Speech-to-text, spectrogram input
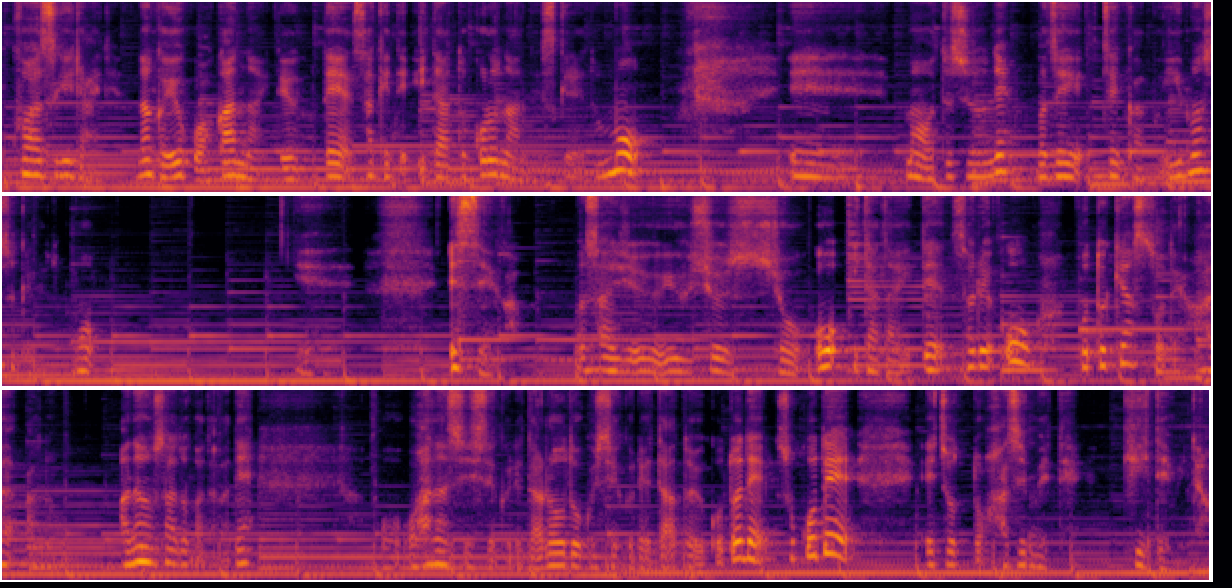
食わず嫌いで、なんかよくわかんないというので避けていたところなんですけれども、えー、まあ私のね、まあ、前回も言いましたけれども、えー、エッセイが最優秀賞をいただいて、それをポッドキャストで、は、あのアナウンサーの方がね、お話ししてくれた朗読してくれたということでそこでえちょっと初めて聞いてみた。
